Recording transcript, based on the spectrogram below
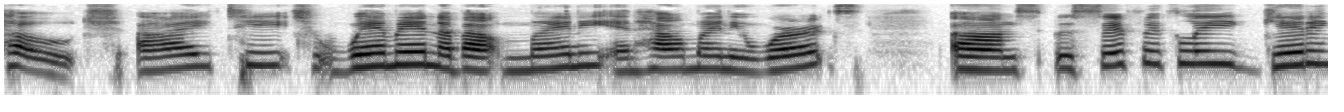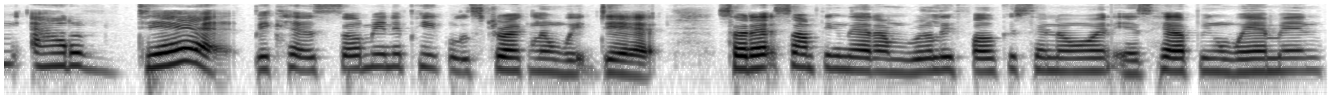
coach. I teach women about money and how money works, um, specifically getting out of debt because so many people are struggling with debt. So that's something that I'm really focusing on is helping women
